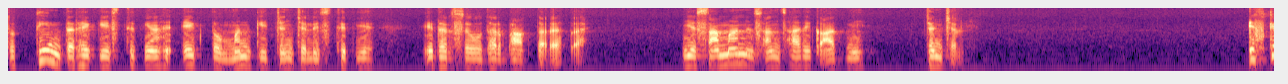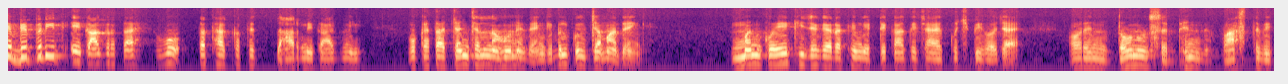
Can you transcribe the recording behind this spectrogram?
तो तीन तरह की स्थितियाँ हैं। एक तो मन की चंचल स्थिति है। इधर से उधर भागता रहता है। ये सामान्य सांसारिक आदमी चंचल। इसके विपरीत एकाग्रता है। वो तथाकथित धार्मिक आदमी वो कहता, चंचल ना होने देंगे, बिल्कुल जमा देंगे। मन को एक ही जगह रखेंगे, टिका के चाहे कुछ भी हो जाए। और इन दोनों से भिन्न वास्तविक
